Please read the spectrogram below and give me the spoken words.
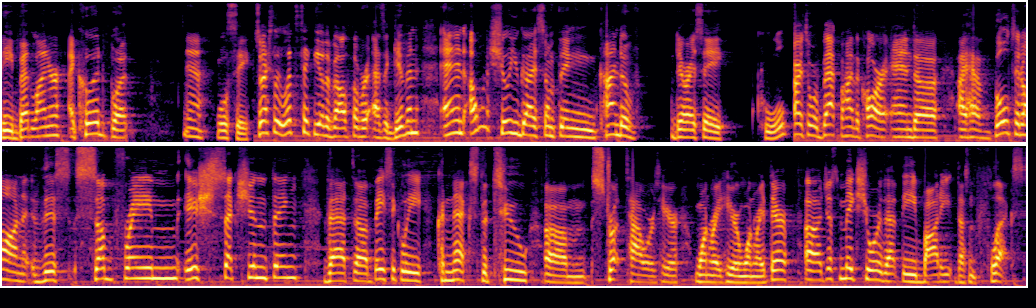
the bed liner. I could, but Yeah, we'll see. So actually, let's take the other valve cover as a given, and I want to show you guys something kind of, dare I say, cool. All right, so we're back behind the car, and uh, I have bolted on this subframe-ish section thing that uh, basically connects the two um, strut towers here, one right here and one right there. Uh, just make sure that the body doesn't flex.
